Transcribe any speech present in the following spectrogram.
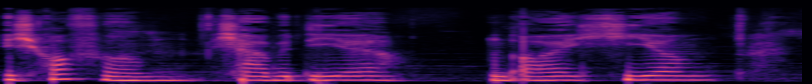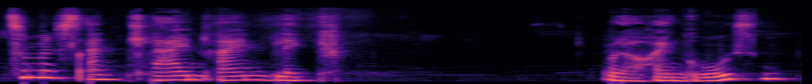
Ich hoffe, ich habe dir und euch hier zumindest einen kleinen Einblick oder auch einen großen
